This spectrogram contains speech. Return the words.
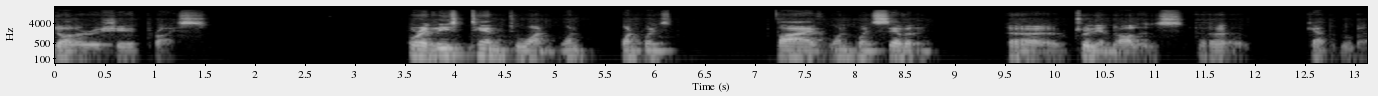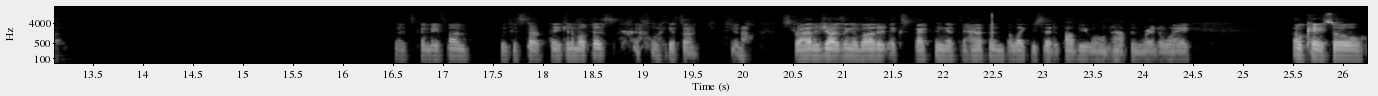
a share price, or at least 10 to 1, 1 1.5, 1.7 uh, trillion dollars uh, capital value. That's gonna be fun. We can start thinking about this. we can start, you know, strategizing about it, expecting it to happen. But like you said, it probably won't happen right away. Okay, so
